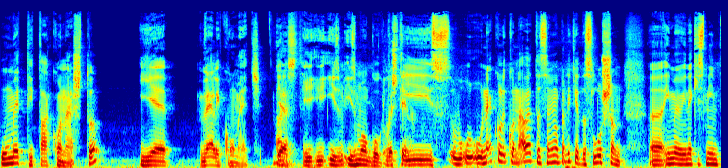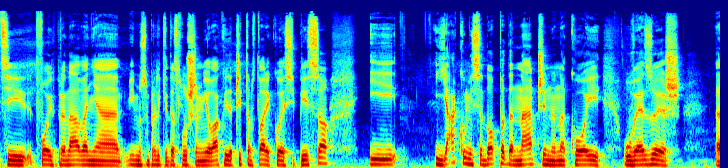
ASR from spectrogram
umeti tako nešto je veliko umeće. Jest. I, i, iz, iz mog ugla. Veština. I s, u, u nekoliko naveta sam imao prilike da slušam, uh, imaju i neki snimci tvojih predavanja, imao sam prilike da slušam i ovako i da čitam stvari koje si pisao i jako mi se dopada način na koji uvezuješ uh,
